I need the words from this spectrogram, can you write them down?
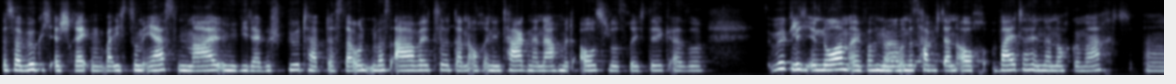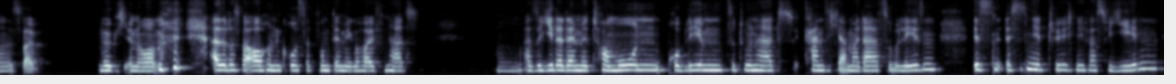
das war wirklich erschreckend, weil ich zum ersten Mal irgendwie wieder gespürt habe, dass da unten was arbeitet, dann auch in den Tagen danach mit Ausschluss richtig. Also wirklich enorm einfach nur. Und das habe ich dann auch weiterhin dann noch gemacht. Äh, es war wirklich enorm. Also das war auch ein großer Punkt, der mir geholfen hat, ähm, also jeder, der mit Hormonproblemen zu tun hat, kann sich ja mal dazu belesen. Ist, es ist natürlich nicht was für jeden.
